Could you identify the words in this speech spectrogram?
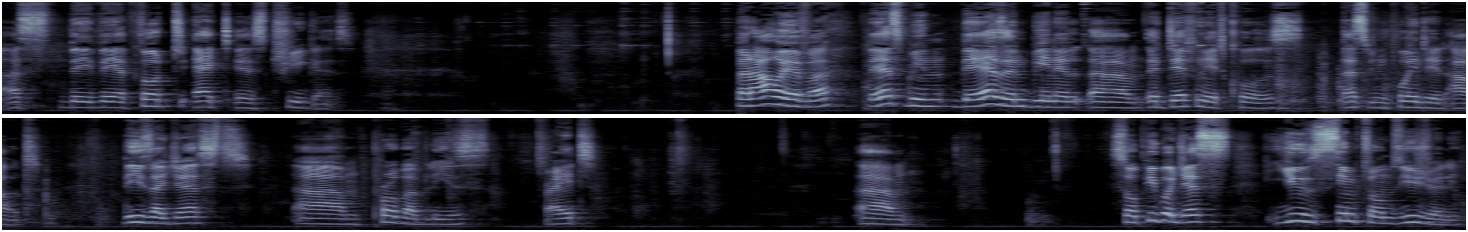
as they, they are thought to act as triggers. But however, there's been there hasn't been a, um, a definite cause that's been pointed out. These are just um, probablys, right? Um, so people just use symptoms usually.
